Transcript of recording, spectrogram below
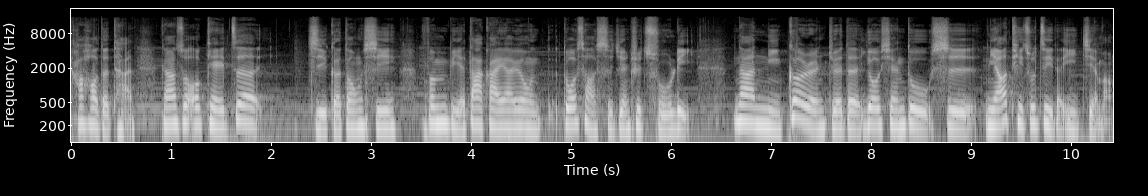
好好的谈，跟他说，OK，这几个东西分别大概要用多少时间去处理？那你个人觉得优先度是你要提出自己的意见嘛？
